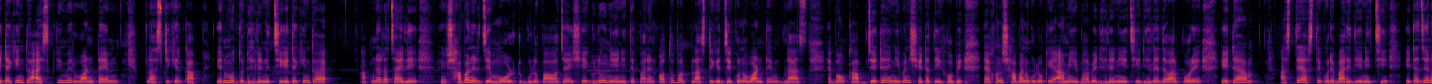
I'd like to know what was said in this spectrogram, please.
এটা কিন্তু আইসক্রিমের ওয়ান টাইম প্লাস্টিকের কাপ এর মধ্যে ঢেলে নিচ্ছি। এটা কিন্তু আপনারা চাইলে সাবানের যে মোল্ডগুলো পাওয়া যায় সেগুলো নিয়ে নিতে পারেন অথবা প্লাস্টিকের যে কোনো ওয়ান টাইম গ্লাস এবং কাপ যেটাই নেবেন সেটাতেই হবে। এখন সাবানগুলোকে আমি এভাবে ঢেলে নিয়েছি। ঢেলে দেওয়ার পরে এটা আস্তে আস্তে করে বাড়ি দিয়ে নিচ্ছি। এটা যেন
